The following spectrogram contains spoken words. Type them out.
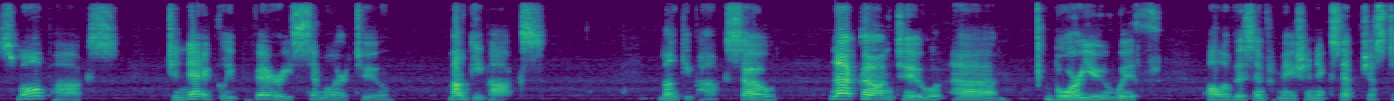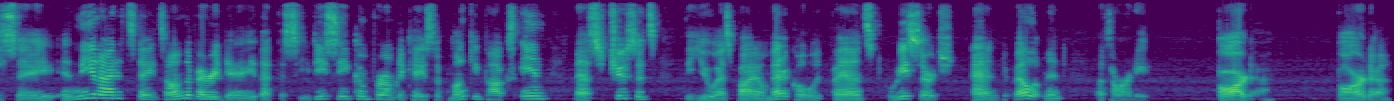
Smallpox, genetically very similar to monkeypox. Monkeypox. So, not going to uh, bore you with all of this information except just to say in the United States on the very day that the CDC confirmed a case of monkeypox in Massachusetts, the U.S. Biomedical Advanced Research and Development Authority, BARDA, BARDA,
